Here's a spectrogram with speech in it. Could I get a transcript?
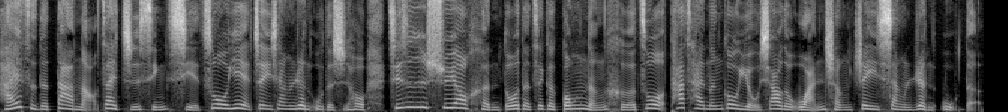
孩子的大脑在执行写作业这一项任务的时候，其实是需要很多的这个功能合作，它才能够有效的完成这一项任务的。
